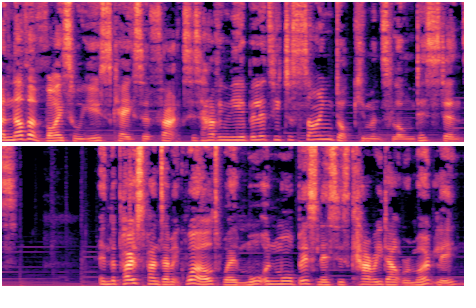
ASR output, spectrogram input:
Another vital use case of fax is having the ability to sign documents long distance. In the post pandemic world, where more and more business is carried out remotely,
